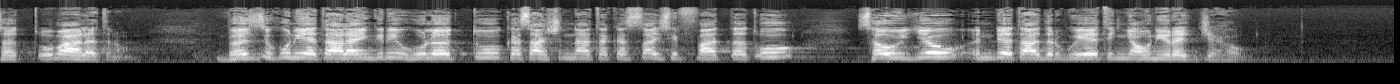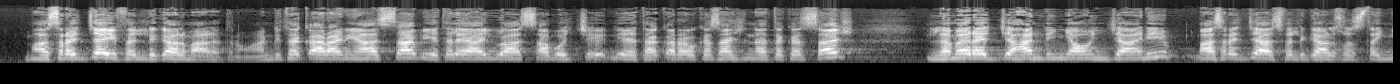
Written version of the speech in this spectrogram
ሰጡ ማለት ነው በዚህ ሁኔታ ላይ እንግዲህ ሁለቱ ከሳሽና ተከሳሽ ሲፋጠጡ ሰውየው እንዴት አድርጎ የትኛውን ይረጅኸው ማስረጃ ይፈልጋል ማለት ነው። አንድ ተቃራኒ ሀሳብ የተለያዩ ሀሳቦች የተቀረበ ከሳሽና ተከሳሽ ለመረጃህ አንድኛውን ጃኒብ ማስረጃ ያስፈልጋል ሶስተኛ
